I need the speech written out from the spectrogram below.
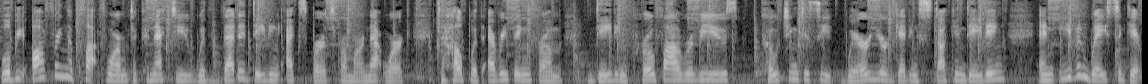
We'll be offering a platform to connect you with vetted dating experts from our network to help with everything from dating profile reviews, coaching to see where you're getting stuck in dating, and even ways to get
